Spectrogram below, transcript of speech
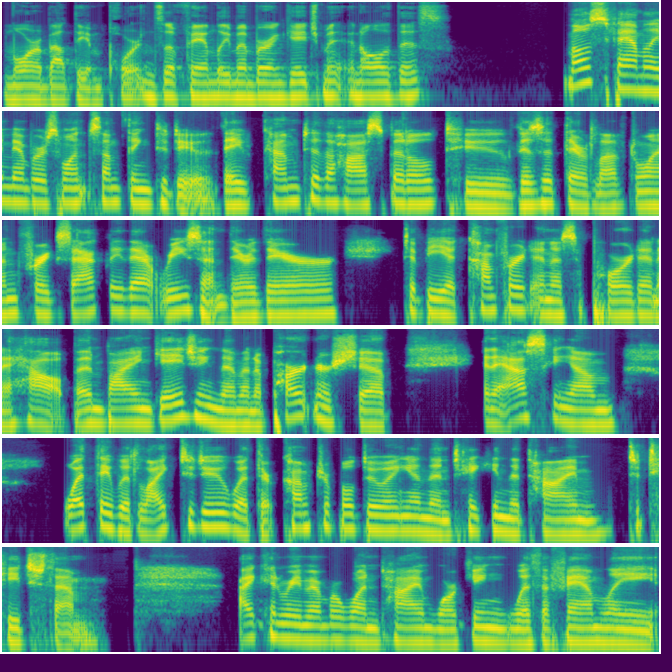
more about the importance of family member engagement in all of this? most family members want something to do. They come to the hospital to visit their loved one for exactly that reason. They're there to be a comfort and a support and a help. And by engaging them in a partnership and asking them what they would like to do, what they're comfortable doing, and then taking the time to teach them. I can remember one time working with a family.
